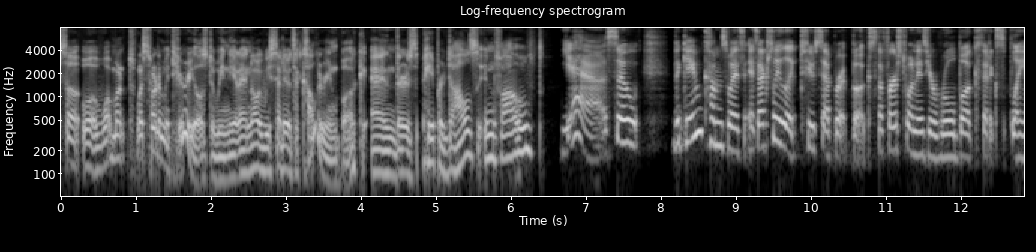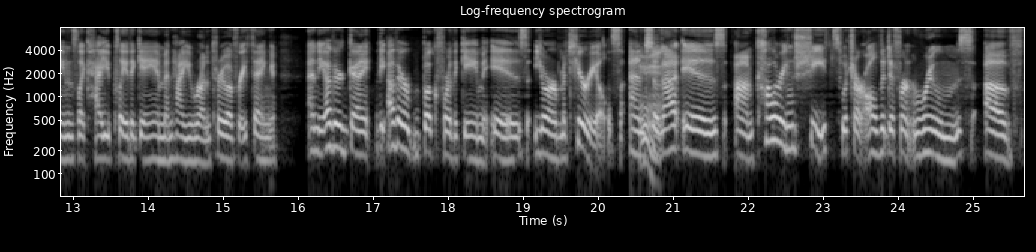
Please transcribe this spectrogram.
So, well, what, what sort of materials do we need? I know we said it was a coloring book, and there's paper dolls involved. Yeah. So the game comes with, it's actually like two separate books. The first one is your rule book that explains like how you play the game and how you run through everything and the other guy the other book for the game is your materials. And mm. so that is um, coloring sheets which are all the different rooms of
